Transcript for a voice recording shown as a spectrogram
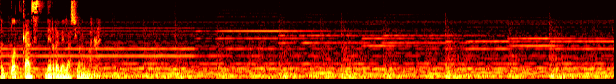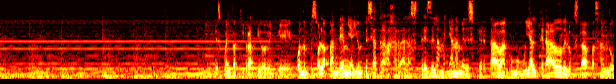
al podcast de Revelación Humana. les cuento aquí rápido de que cuando empezó la pandemia yo empecé a trabajar a las 3 de la mañana, me despertaba como muy alterado de lo que estaba pasando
